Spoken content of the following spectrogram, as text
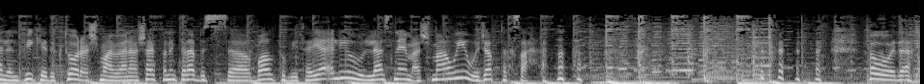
أهلا فيك يا دكتور عشماوي أنا شايفة إن أنت لابس آه، بالطو بيتهيألي واللاست نيم عشماوي وإجابتك صح هو ده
